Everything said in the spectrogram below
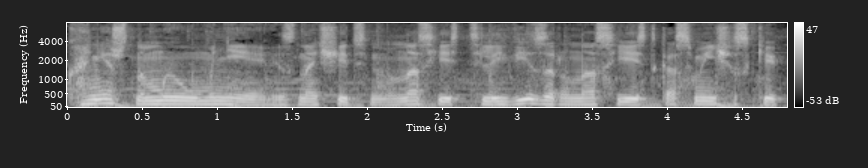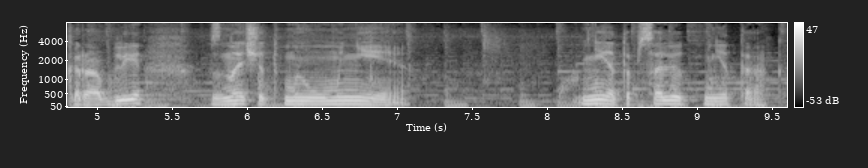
конечно, мы умнее значительно. У нас есть телевизор, у нас есть космические корабли, значит, мы умнее. Нет, абсолютно не так.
